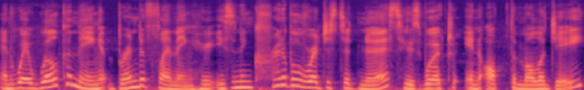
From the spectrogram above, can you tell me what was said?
And we're welcoming Brenda Fleming, who is an incredible registered nurse who's worked in ophthalmology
